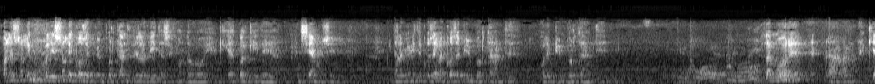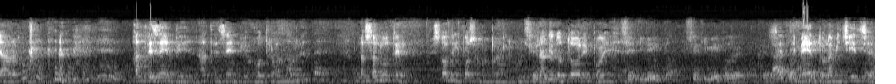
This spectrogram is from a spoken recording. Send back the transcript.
Quali sono le, quali sono le cose più importanti della vita secondo voi? Chi ha qualche idea? Pensiamoci nella mia vita cos'è la cosa più importante o le più importanti? L'amore. L'amore, brava, è chiaro. altri esempi, altri esempi oltre all'amore. La salute, i soldi non possono comprarli, i grandi dottori poi... Sentimento, sentimento dell'altro. Sentimento, l'amicizia.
